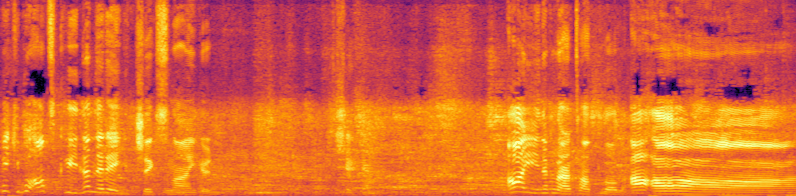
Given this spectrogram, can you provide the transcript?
Peki bu atkıyla nereye gideceksin Aygül? Şey, Ay ne kadar tatlı oldu. Aa.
